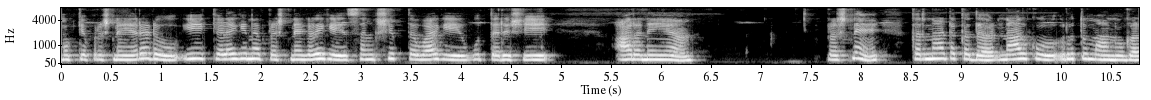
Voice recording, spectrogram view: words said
ಮುಖ್ಯ ಪ್ರಶ್ನೆ ಎರಡು, ಈ ಕೆಳಗಿನ ಪ್ರಶ್ನೆಗಳಿಗೆ ಸಂಕ್ಷಿಪ್ತವಾಗಿ ಉತ್ತರಿಸಿ. ಆರನೆಯ ಪ್ರಶ್ನೆ, ಕರ್ನಾಟಕದ ನಾಲ್ಕು ಋತುಮಾನುಗಳ,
